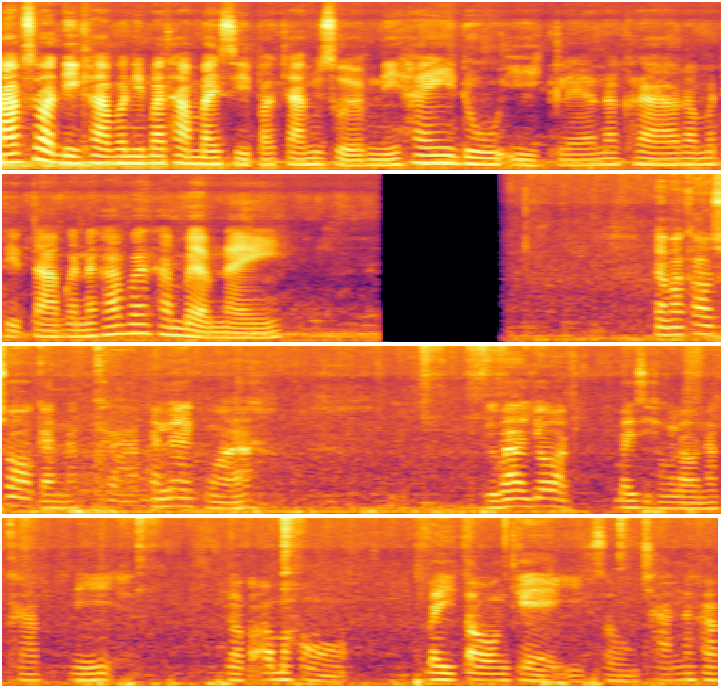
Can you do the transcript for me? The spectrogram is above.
ครับ สวัสดีครับ วันนี้มาทำใบสีปักจามสวยแบบนี้ให้ดูอีกแล้วนะครับ เรามาติดตามกันนะครับ ว่าทำแบบไหน เรามาเข้าช่อกันนะครับขั้นแรกหัว หรือว่ายอดใบสีของเรานะครับ นี้เราก็เอามาห่อใบตองแก่อีกสองชั้นนะครับ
